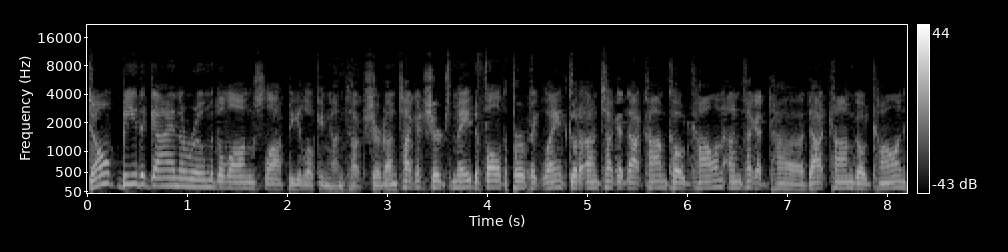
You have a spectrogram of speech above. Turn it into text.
Don't be the guy in the room with the long, sloppy looking Untucked shirt. Untucked shirt's made to fall at the perfect length. Go to untuckit.com, code Colin. Untuckit.com, uh, code Colin.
